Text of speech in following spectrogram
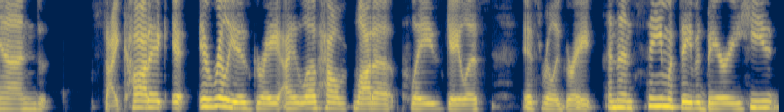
and psychotic. It it really is great. I love how Lotte plays Geillis. It's really great. And then same with David Berry. He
